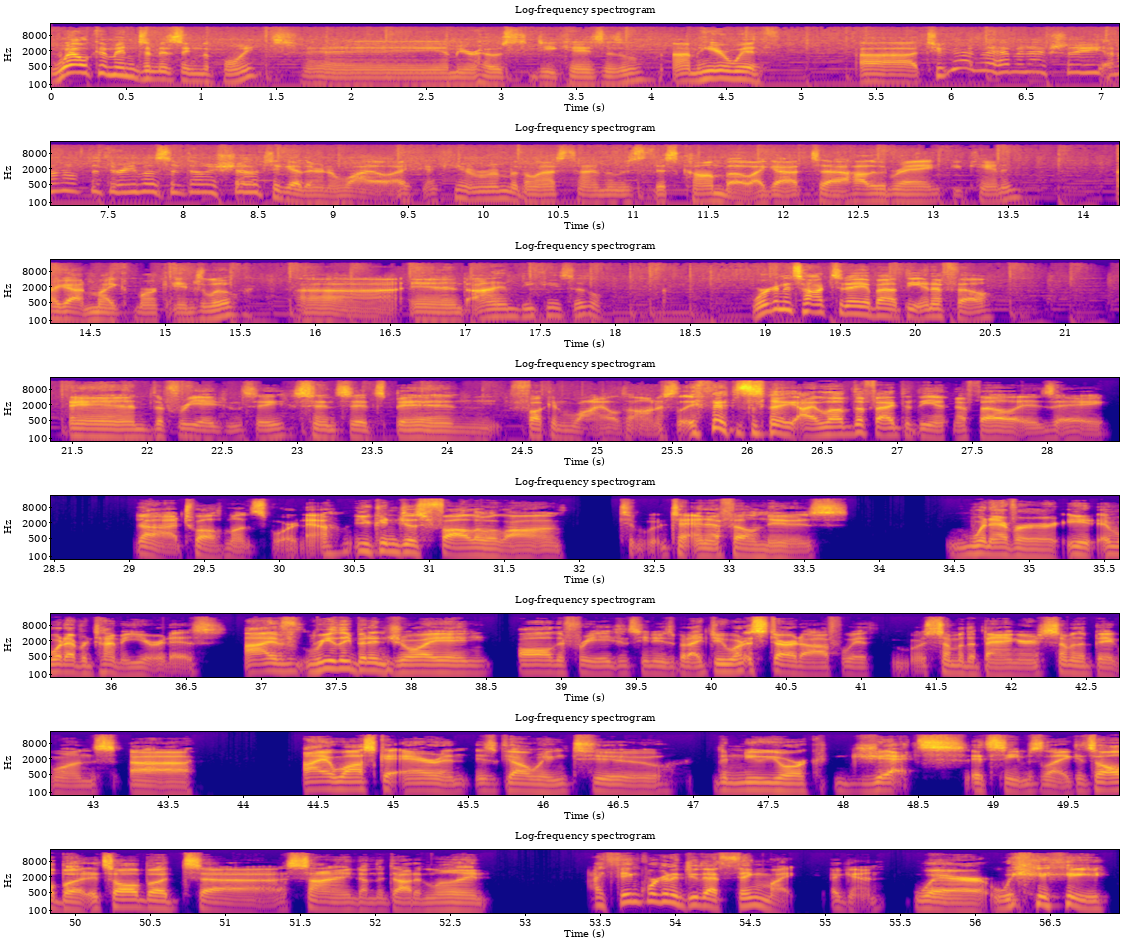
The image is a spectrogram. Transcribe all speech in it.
Welcome into Missing the Point. Hey, I'm your host, DK Sizzle. I'm here with uh, two guys I haven't actually, I don't know if the three of us have done a show together in a while. I, I can't remember the last time it was this combo. I got uh, Hollywood Ray Buchanan, I got Mike Marcangelo, uh, and I'm DK Sizzle. We're going to talk today about the NFL and the free agency since it's been fucking wild, honestly. it's like, I love the fact that the NFL is a uh, 12 month sport now. You can just follow along to, to NFL news whenever, whatever time of year it is. I've really been enjoying all the free agency news, but I do want to start off with some of the bangers, some of the big ones. Uh, Ayahuasca Aaron is going to the New York Jets. It seems like it's all but it's all but uh, signed on the dotted line. I think we're going to do that thing, Mike, again, where we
